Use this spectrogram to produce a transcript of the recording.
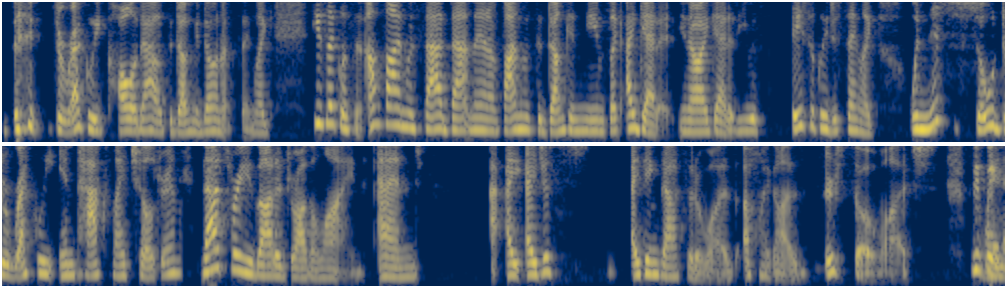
directly called out the Dunkin' Donuts thing. Like he's like, listen, I'm fine with sad Batman. I'm fine with the Dunkin' memes. Like I get it. You know, I get it. He was basically just saying like, when this so directly impacts my children, that's where you got to draw the line. And I, I just, I think that's what it was. Oh my God, there's so much. Wait,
